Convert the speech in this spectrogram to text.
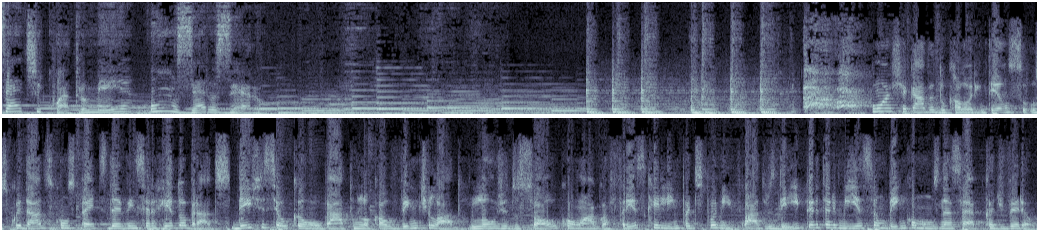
746 100. Chegada do calor intenso, os cuidados com os pets devem ser redobrados. Deixe seu cão ou gato em local ventilado, longe do sol, com água fresca e limpa disponível. Quadros de hipertermia são bem comuns nessa época de verão.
